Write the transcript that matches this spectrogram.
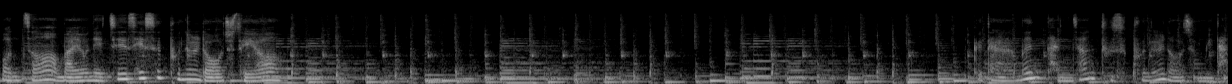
먼저 마요네즈 3스푼을 넣어주세요 다음은 간장 2스푼을 넣어줍니다.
